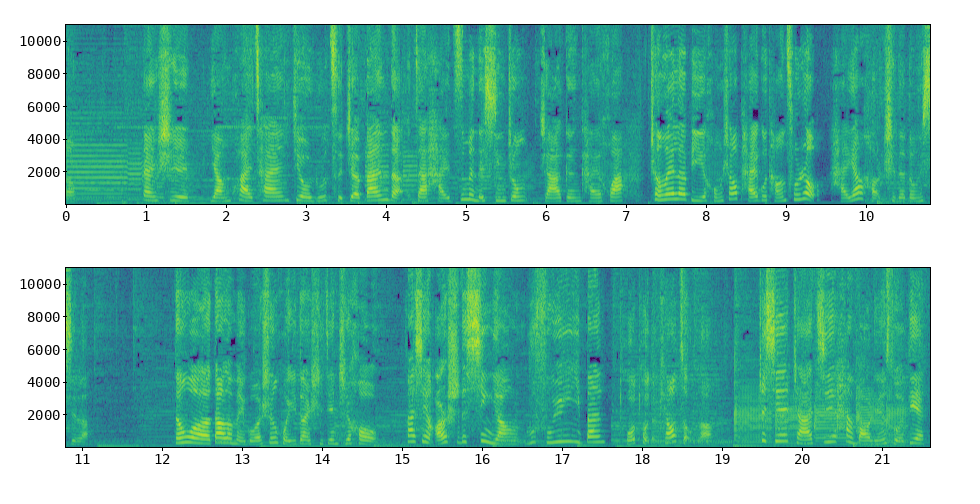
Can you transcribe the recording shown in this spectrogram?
但是洋快餐就如此这般的在孩子们的心中扎根开花，成为了比红烧排骨、糖醋肉还要好吃的东西了。等我到了美国生活一段时间之后，发现儿时的信仰如浮云一般妥妥的飘走了。这些炸鸡汉堡连锁店，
